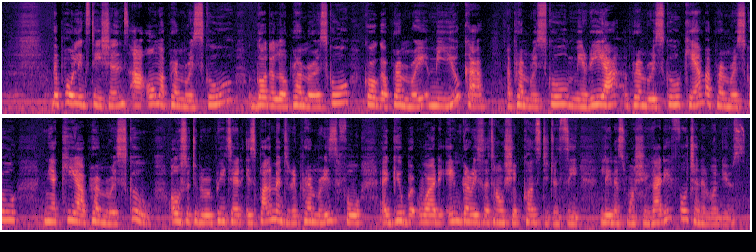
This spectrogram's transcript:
The polling stations are Oma Primary School, Godolo Primary School, Koga Primary, Miyuka Primary School, Miria Primary School, Kiamba Primary School, Nyakia Primary School. Also to be repeated is parliamentary primaries for uh, Galbet Ward in Garissa Township constituency. Linus Mwashigadi for Channel 1 News.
